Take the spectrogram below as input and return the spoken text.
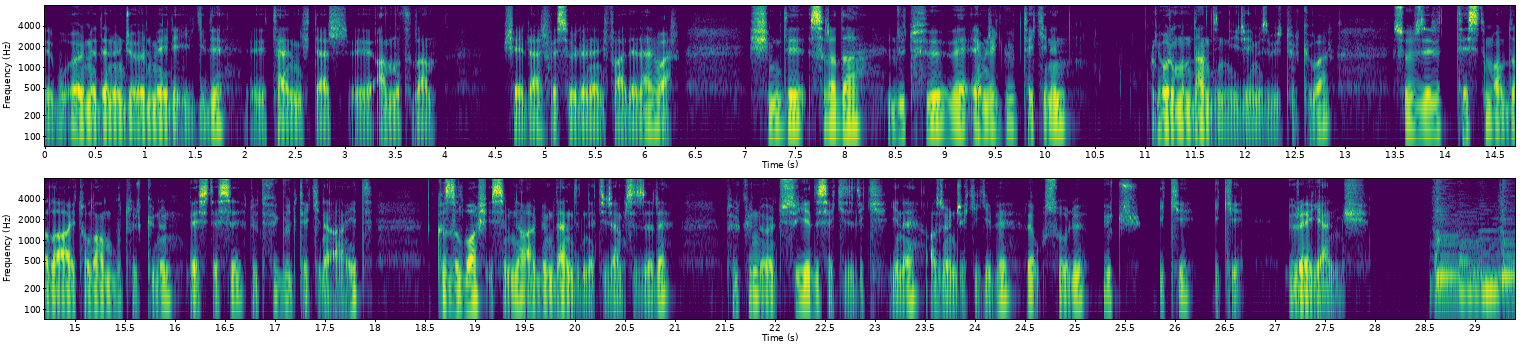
e, bu ölmeden önce ölmeyle ilgili e, telmihler, e, anlatılan şeyler ve söylenen ifadeler var. Şimdi sırada Lütfü ve Emre Gültekin'in yorumundan dinleyeceğimiz bir türkü var. Sözleri Teslim Abdal'a ait olan bu türkünün bestesi Lütfü Gültekin'e ait. Kızılbaş isimli albümden dinleteceğim sizlere. Türkünün ölçüsü 7-8'lik yine az önceki gibi ve usulü 3-2-2 üre gelmiş. Müzik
